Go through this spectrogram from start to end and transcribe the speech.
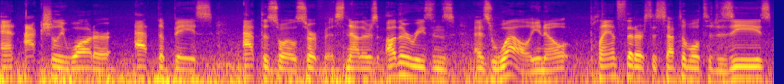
and actually water at the base at the soil surface. Now there's other reasons as well, you know, plants that are susceptible to disease,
